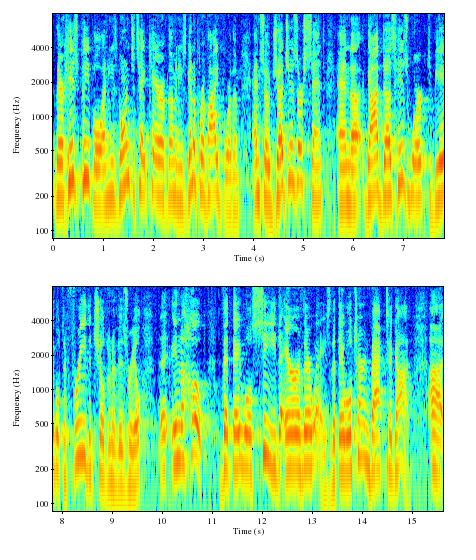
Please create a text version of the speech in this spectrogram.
they're his people and he's going to take care of them and he's going to provide for them and so judges are sent and uh, god does his work to be able to free the children of israel uh, in the hope that they will see the error of their ways that they will turn back to god uh,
